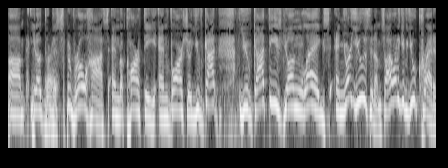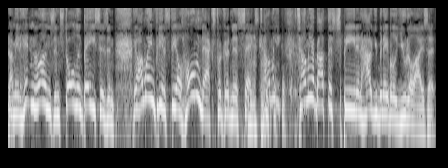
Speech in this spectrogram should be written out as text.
um, you know, the, the Rojas and McCarthy and Varsho, you've got, you've got these young legs, and you're using them. So I want to give you credit. I mean, hitting runs and stolen bases, and you know, I'm waiting for you to steal home next. For goodness sakes, tell me, tell me about the speed and how you've been able to utilize it.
